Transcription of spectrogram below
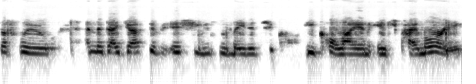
the flu, and the digestive issues related to E. coli and H. pylori.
